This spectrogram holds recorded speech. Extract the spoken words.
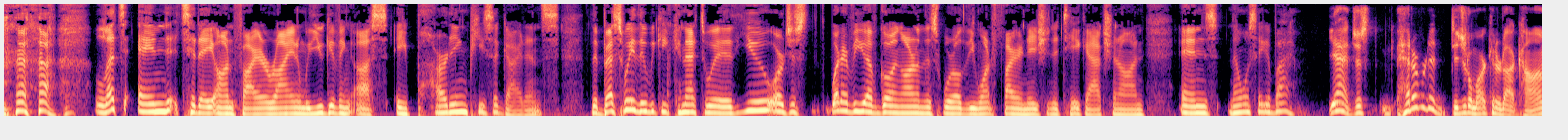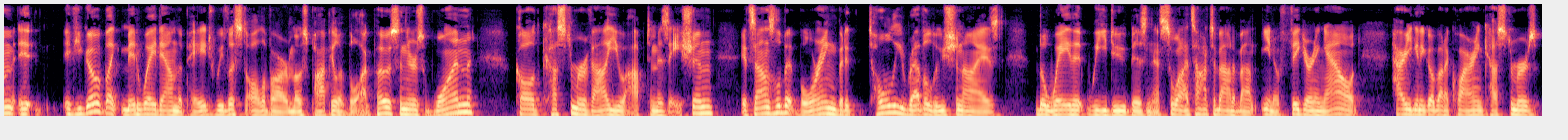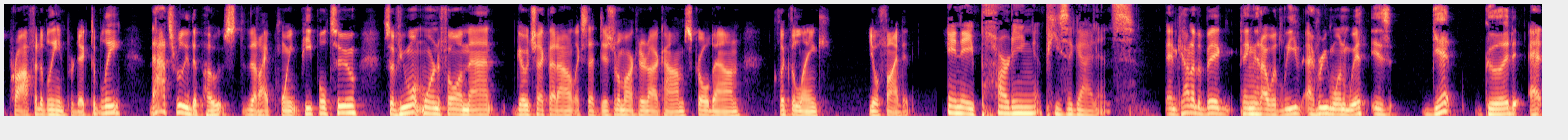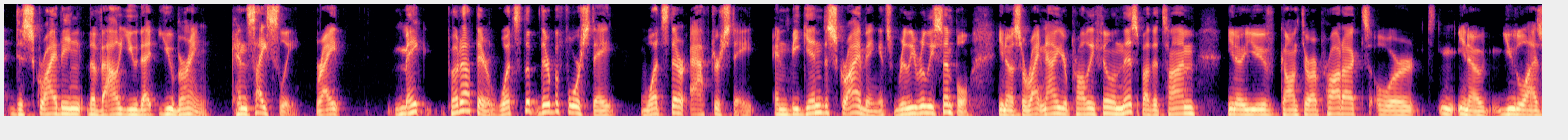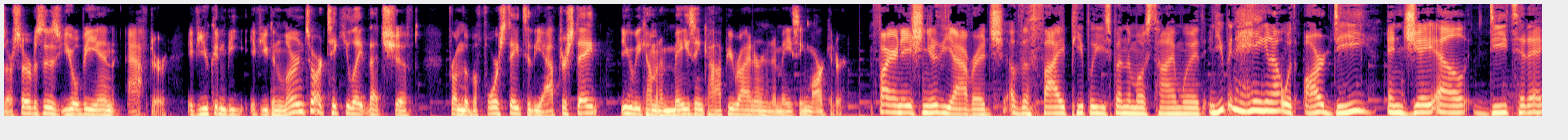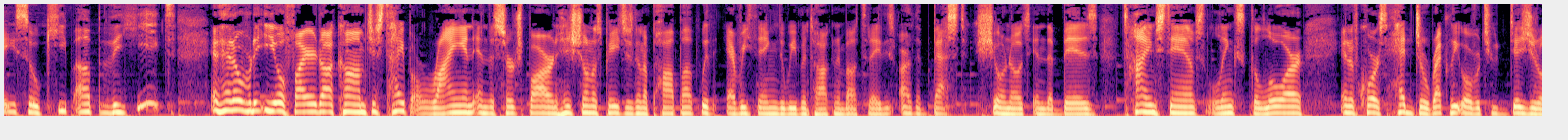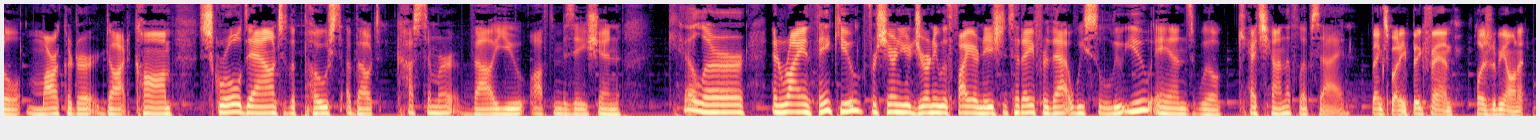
Let's end today on fire, Ryan, with you giving us a parting piece of guidance. The best way that we can connect with you or just whatever you have going on in this world that you want Fire Nation to take action on. And then we'll say goodbye. Yeah, just head over to digitalmarketer.com. It, if you go like midway down the page, we list all of our most popular blog posts, and there's one called Customer Value Optimization. It sounds a little bit boring, but it totally revolutionized the way that we do business. So what I talked about about you know figuring out how are you going to go about acquiring customers profitably and predictably, that's really the post that I point people to. So if you want more info on that, go check that out. Like I said, digitalmarketer.com. Scroll down, click the link, you'll find it. In a parting piece of guidance. And kind of the big thing that I would leave everyone with is get good at describing the value that you bring concisely, right? Make put out there what's the their before state, what's their after state, and begin describing. It's really really simple. You know, so right now you're probably feeling this. By the time you know you've gone through our product or you know utilize our services, you'll be in after. If you can be if you can learn to articulate that shift from the before state to the after state, you can become an amazing copywriter and an amazing marketer. Fire Nation, you're the average of the five people you spend the most time with. And you've been hanging out with RD and JLD today. So keep up the heat and head over to eofire.com. Just type Ryan in the search bar and his show notes page is going to pop up with everything that we've been talking about today. These are the best show notes in the biz, timestamps, links galore. And of course, head directly over to digitalmarketer.com. Scroll down to the post about customer value optimization killer. And Ryan, thank you for sharing your journey with Fire Nation today. For that, we salute you and we'll catch you on the flip side. Thanks, buddy. Big fan. Pleasure to be on it.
